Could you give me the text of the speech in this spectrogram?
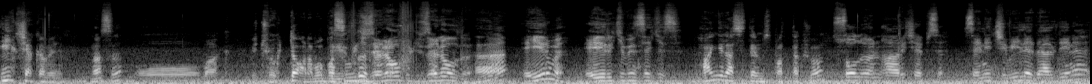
İlk şaka benim. Nasıl? Oo bak. Bir çöktü araba basıldı. Güzel oldu, güzel oldu. Ha? Ha? Air mi? Air 2008. Hangi lastiklerimiz patlak şu an? Sol ön hariç hepsi. Senin çiviyle deldiğine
